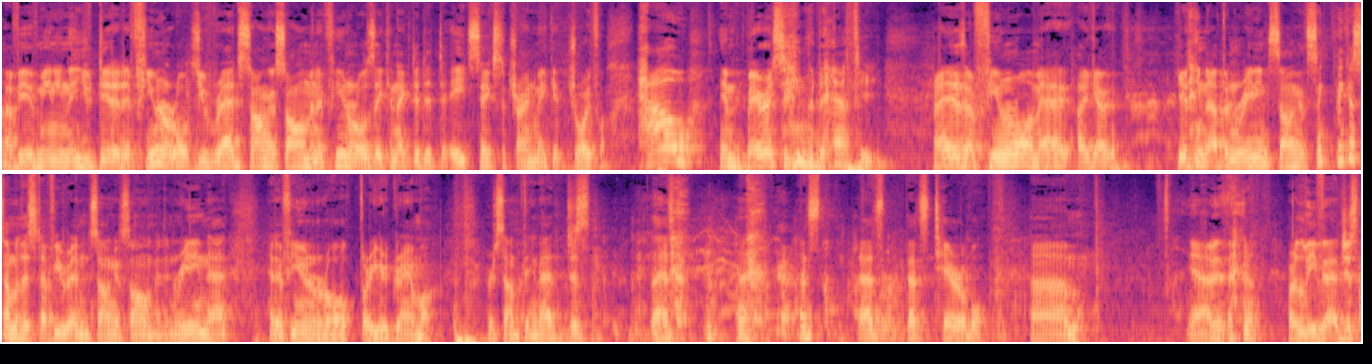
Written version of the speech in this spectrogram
of you, meaning that you did it at funerals. You read Song of Solomon at funerals. They connected it to 8 6 to try and make it joyful. How embarrassing would that be? Right? There's a funeral. I mean, like getting up and reading Song of think, think of some of the stuff you read in Song of Solomon and reading that at a funeral for your grandma or something. That just that that's that's that's terrible. Um, yeah, or leave that. Just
